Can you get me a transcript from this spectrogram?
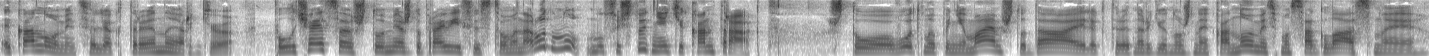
экономить электроэнергию. Получается, что между правительством и народом ну, ну, существует некий контракт что вот мы понимаем, что да, электроэнергию нужно экономить, мы согласны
